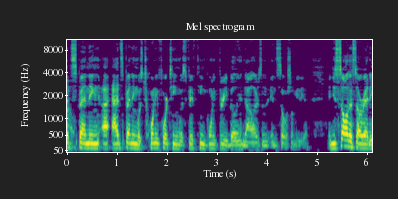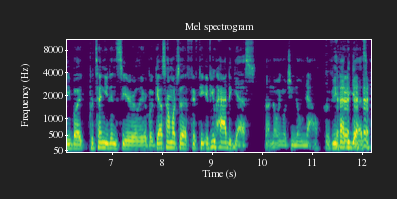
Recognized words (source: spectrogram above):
ad spending, uh, ad spending was 2014 was 15.3 billion dollars in, in social media. And you saw this already, but pretend you didn't see it earlier. But guess how much of that 50? If you had to guess, not knowing what you know now, if you had to guess,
